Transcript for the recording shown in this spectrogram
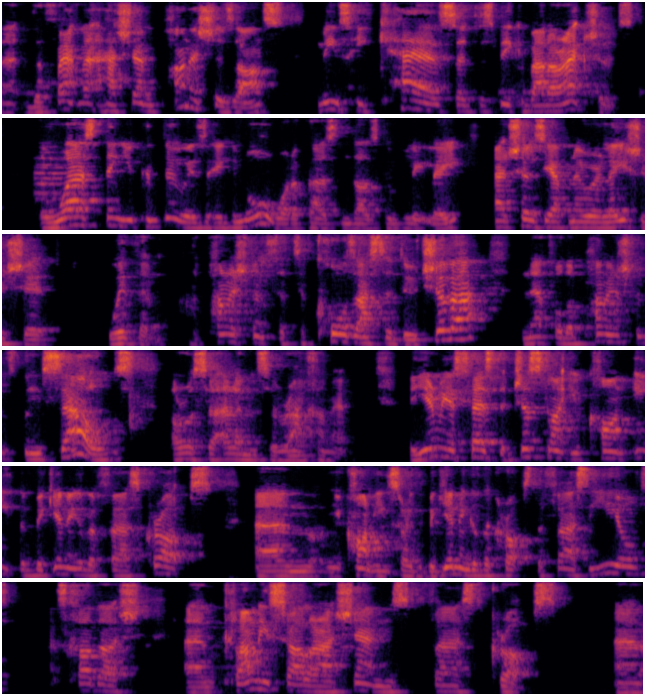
Uh, the fact that Hashem punishes us means He cares, so to speak, about our actions. The worst thing you can do is ignore what a person does completely. That shows you have no relationship with them. The punishments are to cause us to do tshuva, and therefore the punishments themselves are also elements of rachamim. The Yirmiyah says that just like you can't eat the beginning of the first crops, um, you can't eat, sorry, the beginning of the crops, the first yield, that's chadash, um, Klal Yisrael are Hashem's first crops, uh,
